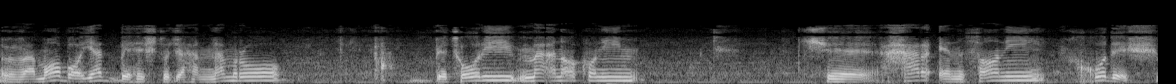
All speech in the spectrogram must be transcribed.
و ما باید بهشت و جهنم رو به طوری معنا کنیم که هر انسانی خودش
